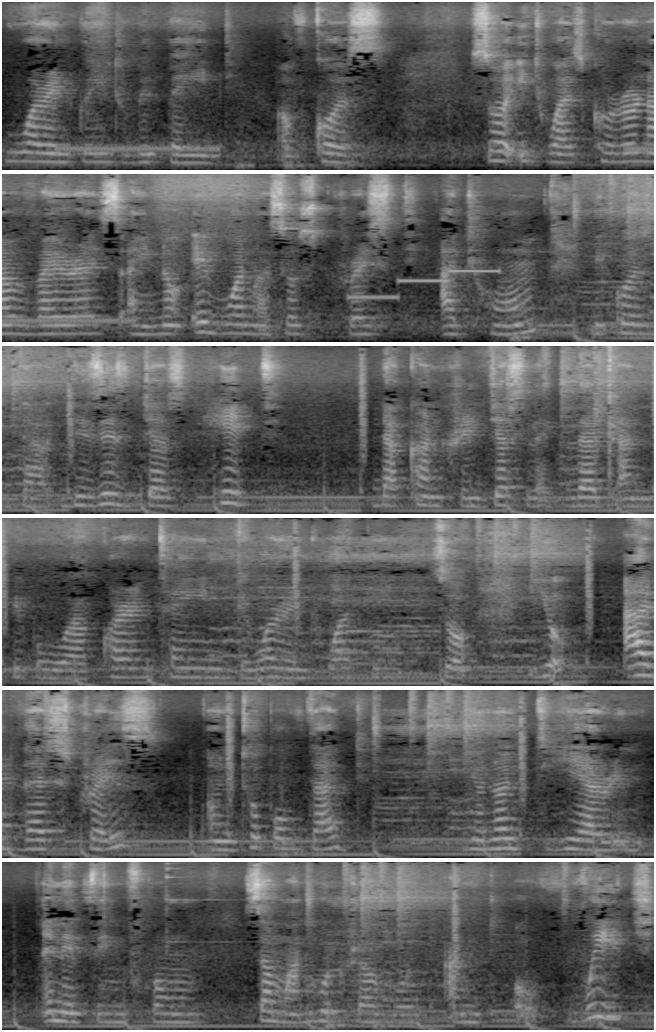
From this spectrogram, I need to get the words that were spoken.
we weren't going to be paid of course. So it was coronavirus. I know everyone was so stressed at home because the disease just hit the country just like that and people were quarantined they weren't working. So you add that stress on top of that you're not hearing anything from someone who traveled and of which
